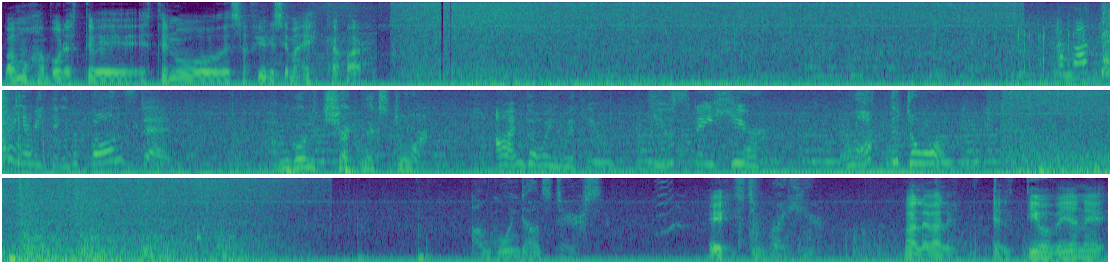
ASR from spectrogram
Vamos a por este, este nuevo desafío que se llama Escapar. I'm not getting anything. The phone's dead. I'm going to check next door. I'm going with you. You stay here. Lock the door. I'm going downstairs. Eh, You stay right here. vale, vale. El tío viene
